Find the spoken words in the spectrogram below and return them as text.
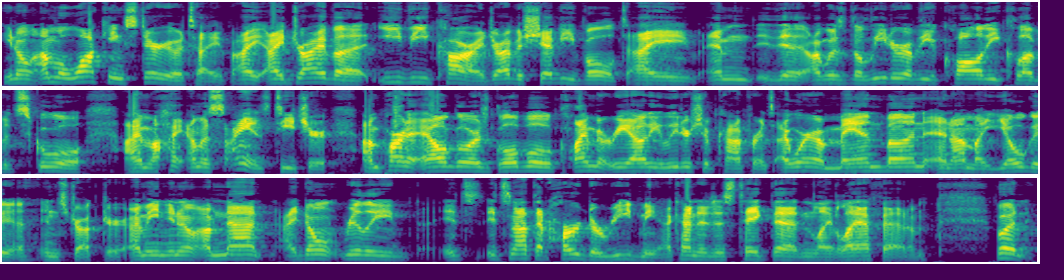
you know, I'm a walking stereotype. I, I drive a EV car. I drive a Chevy Volt. I am the, I was the leader of the Equality Club at school. I'm a I'm a science teacher. I'm part of Al Gore's Global Climate Reality Leadership Conference. I wear a man bun and I'm a yoga instructor. I mean, you know, I'm not. I don't really. It's it's not that hard to read me. I kind of just take that and like laugh at them, but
